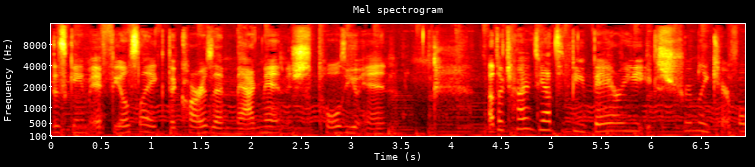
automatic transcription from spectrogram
this game, it feels like the car is a magnet and it just pulls you in. Other times you have to be very, extremely careful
